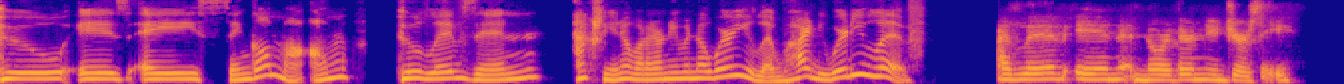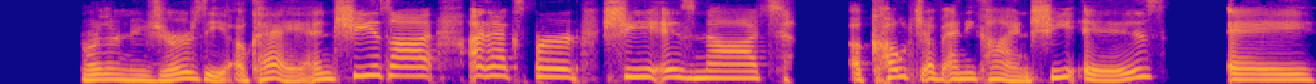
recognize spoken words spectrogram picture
who is a single mom who lives in, actually, you know what? I don't even know where you live. Heidi, where do you live? I live in northern New Jersey. Northern New Jersey. Okay. And she is not an expert. She is not a coach of any kind. She is a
